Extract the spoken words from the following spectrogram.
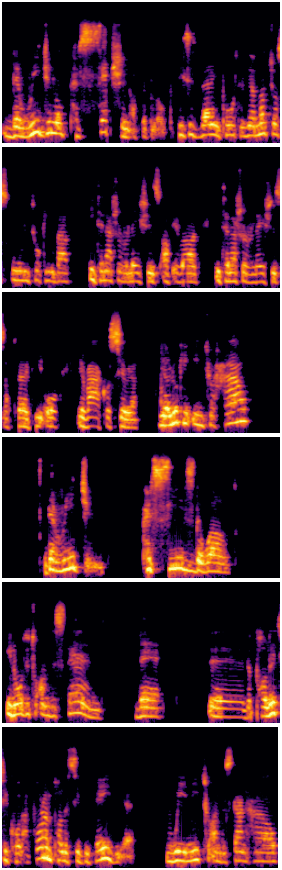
the regional perception of the globe. This is very important. We are not just only talking about international relations of Iran, international relations of Turkey or Iraq or Syria. We are looking into how the region perceives the world in order to understand the, the, political and foreign policy behavior. We need to understand how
